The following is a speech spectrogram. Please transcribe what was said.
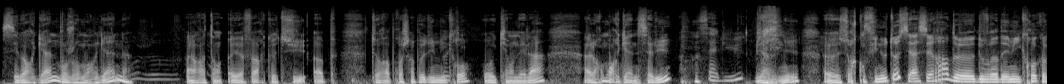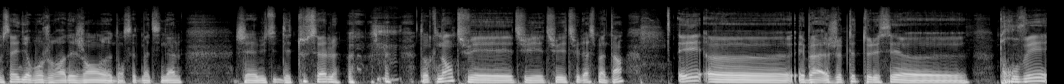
c'est Morgane bonjour Morgane alors attends, il va falloir que tu hop, te rapproches un peu du micro. Ok, on est là. Alors Morgane, salut, Salut. bienvenue. Euh, sur Confinuto, c'est assez rare de- d'ouvrir des micros comme ça et dire bonjour à des gens euh, dans cette matinale. J'ai l'habitude d'être tout seul. Donc non, tu es, tu es, tu es, tu es là ce matin. Et, euh, et ben, je vais peut-être te laisser euh, trouver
